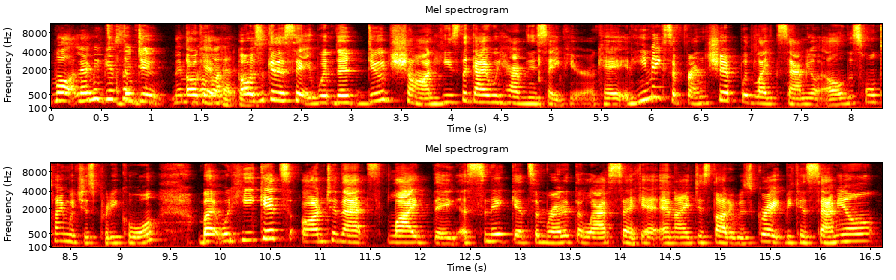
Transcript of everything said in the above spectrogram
Well, let me give The some. dude. Let me, oh, okay. go ahead. go I was ahead. gonna say when the dude Sean, he's the guy we have to save here, okay, and he makes a friendship with like Samuel L. this whole time, which is pretty cool. But when he gets onto that slide thing, a snake gets him right at the last second, and I just thought it was great because Samuel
